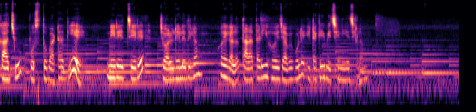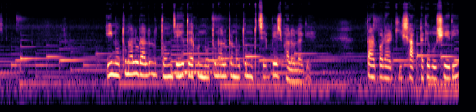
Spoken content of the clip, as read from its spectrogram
কাজু পোস্ত বাটা দিয়ে নেড়ে চেড়ে জল ঢেলে দিলাম। হয়ে গেল, তাড়াতাড়ি হয়ে যাবে বলে এটাকেই বেছে নিয়েছিলাম। এই নতুন আলুর আলুর দম যেহেতু এখন নতুন আলুটা নতুন উঠছে, বেশ ভালো লাগে। তারপর আর কি শাকটাকে বসিয়ে দিই।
